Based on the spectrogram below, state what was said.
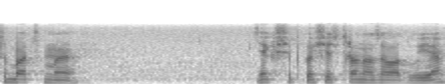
Zobaczmy jak szybko się strona załaduje.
